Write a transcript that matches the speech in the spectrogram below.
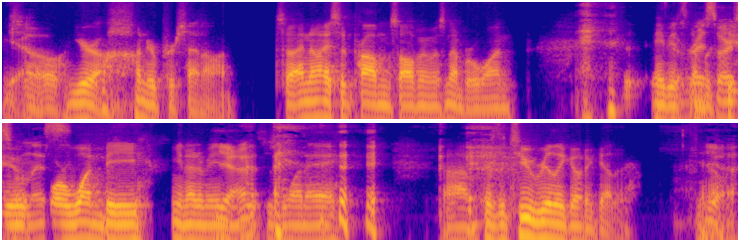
Yeah. So you're a hundred percent on. So I know I said problem solving was number one. Maybe it's number two or one B. You know what I mean? Yeah. This is one A um, because the two really go together. you know? Yeah.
